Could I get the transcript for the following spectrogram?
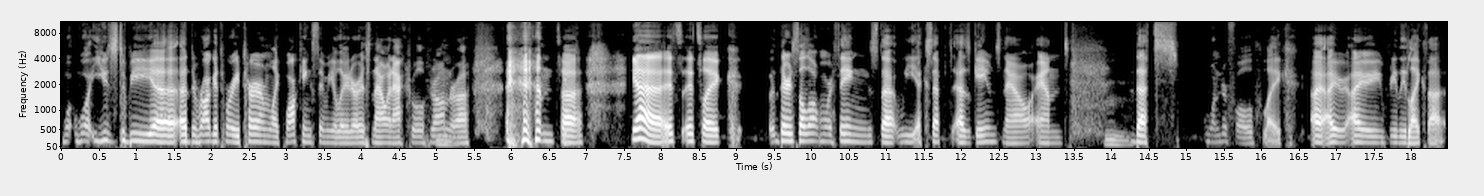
what, what used to be a, a derogatory term like walking simulator is now an actual genre, and Yeah. uh, yeah, it's it's like there's a lot more things that we accept as games now, and Mm. that's wonderful. Like I I, I really like that.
